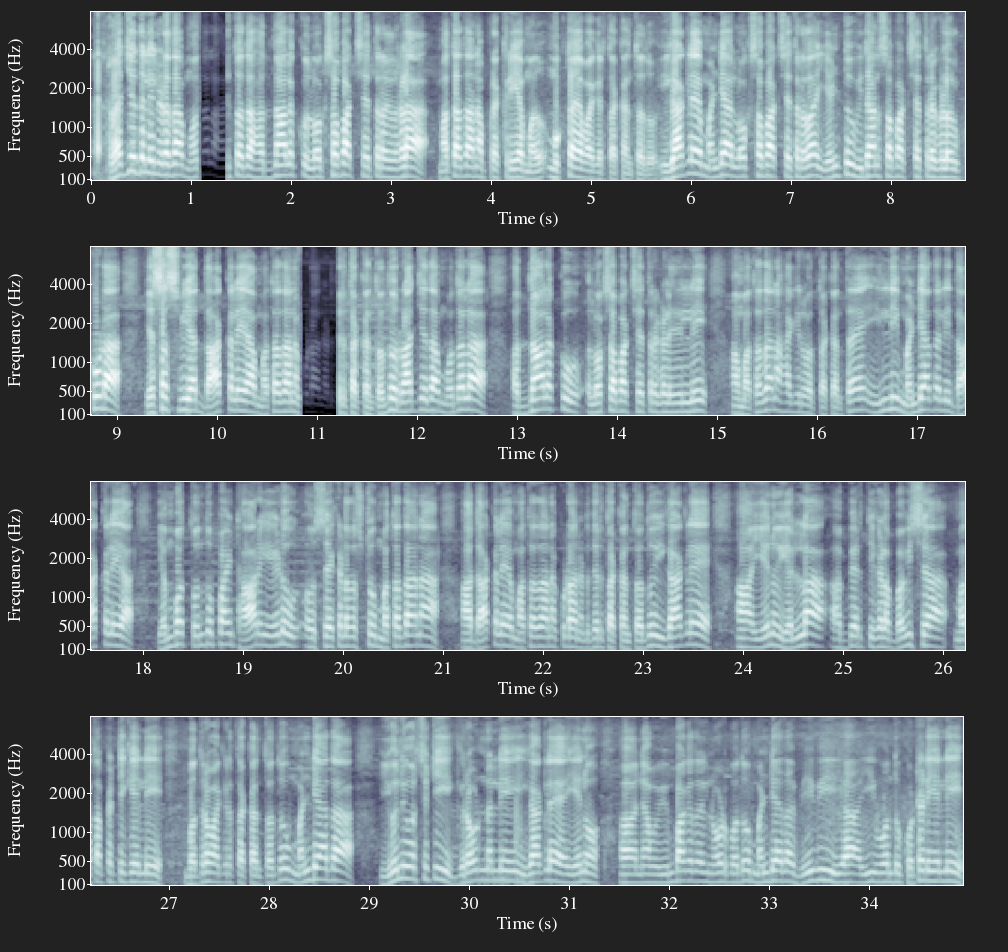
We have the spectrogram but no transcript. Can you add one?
ರಾಜ್ಯದಲ್ಲಿ ನಡೆದ ಮೊದಲ ಹಂತದ ಹದಿನಾಲ್ಕು ಲೋಕಸಭಾ ಕ್ಷೇತ್ರಗಳ ಮತದಾನ ಪ್ರಕ್ರಿಯೆ ಮುಕ್ತಾಯವಾಗಿರ್ತಕ್ಕಂಥದ್ದು. ಈಗಾಗಲೇ ಮಂಡ್ಯ ಲೋಕಸಭಾ ಕ್ಷೇತ್ರದ ಎಂಟು ವಿಧಾನಸಭಾ ಕ್ಷೇತ್ರಗಳಲ್ಲೂ ಕೂಡ ಯಶಸ್ವಿಯ ದಾಖಲೆಯ ಮತದಾನ ಕೂಡ ರಾಜ್ಯದ ಮೊದಲ ಹದಿನಾಲ್ಕು ಲೋಕಸಭಾ ಕ್ಷೇತ್ರಗಳಲ್ಲಿ ಮತದಾನ ಆಗಿರತಕ್ಕಂಥ ಇಲ್ಲಿ ಮಂಡ್ಯದಲ್ಲಿ ದಾಖಲೆಯ ಎಂಬತ್ತೊಂದು ಪಾಯಿಂಟ್ ಆರು ಏಳು ಶೇಕಡದಷ್ಟು ಮತದಾನ, ಆ ದಾಖಲೆಯ ಮತದಾನ ಕೂಡ ನಡೆದಿರ್ತಕ್ಕಂಥದ್ದು. ಈಗಾಗಲೇ ಏನು ಎಲ್ಲ ಅಭ್ಯರ್ಥಿಗಳ ಭವಿಷ್ಯ ಮತಪೆಟ್ಟಿಗೆಯಲ್ಲಿ ಭದ್ರವಾಗಿರ್ತಕ್ಕಂಥದ್ದು. ಮಂಡ್ಯದ ಯೂನಿವರ್ಸಿಟಿ ಗ್ರೌಂಡ್ನಲ್ಲಿ ಈಗಾಗಲೇ ಏನು ನಾವು ಹಿಂಭಾಗದಲ್ಲಿ ನೋಡ್ಬೋದು, ಮಂಡ್ಯದ ವಿ ವಿ ಈ ಒಂದು ಕೊಠಡಿಯಲ್ಲಿ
